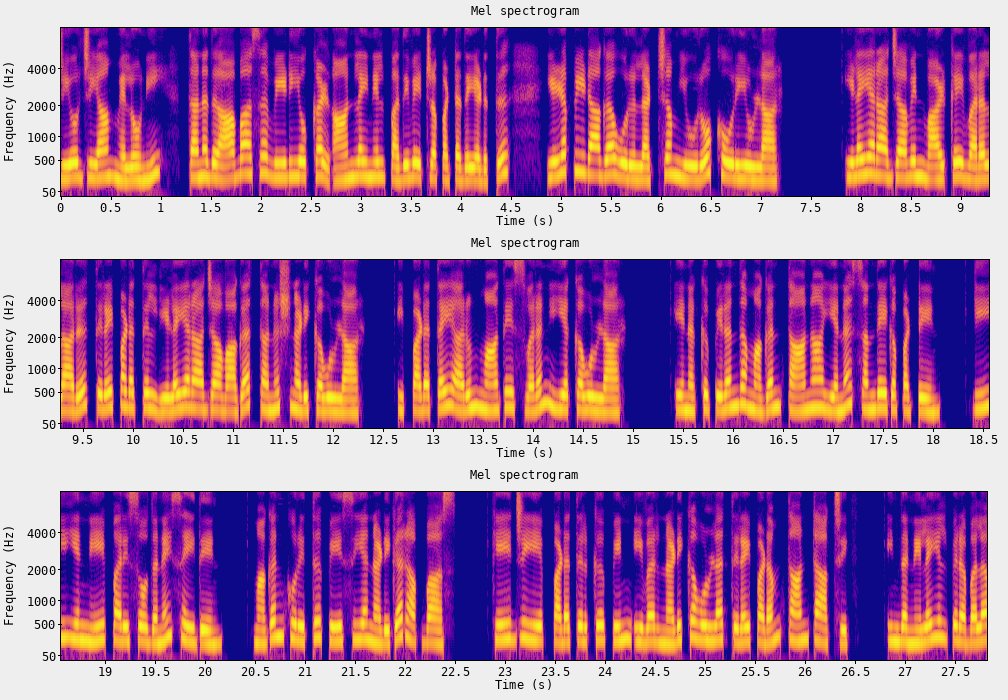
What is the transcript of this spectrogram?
ஜியோர்ஜியா மெலோனி தனது ஆபாச வீடியோக்கள் ஆன்லைனில் பதிவேற்றப்பட்டதையடுத்து இழப்பீடாக ஒரு லட்சம் யூரோ கோரியுள்ளார். இளையராஜாவின் வாழ்க்கை வரலாறு திரைப்படத்தில் இளையராஜாவாக தனுஷ் நடிக்கவுள்ளார். இப்படத்தை அருண் மாதேஸ்வரன் இயக்கவுள்ளார். எனக்கு பிறந்த மகன் தானா என சந்தேகப்பட்டேன். டிஎன்ஏ பரிசோதனை செய்தேன். மகன் குறித்து பேசிய நடிகர் அப்பாஸ். கேஜிஎஃப் படத்திற்கு பின் இவர் நடிக்கவுள்ள திரைப்படம் தான் டாக்ஸிக் இந்த நிலையில் பிரபல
